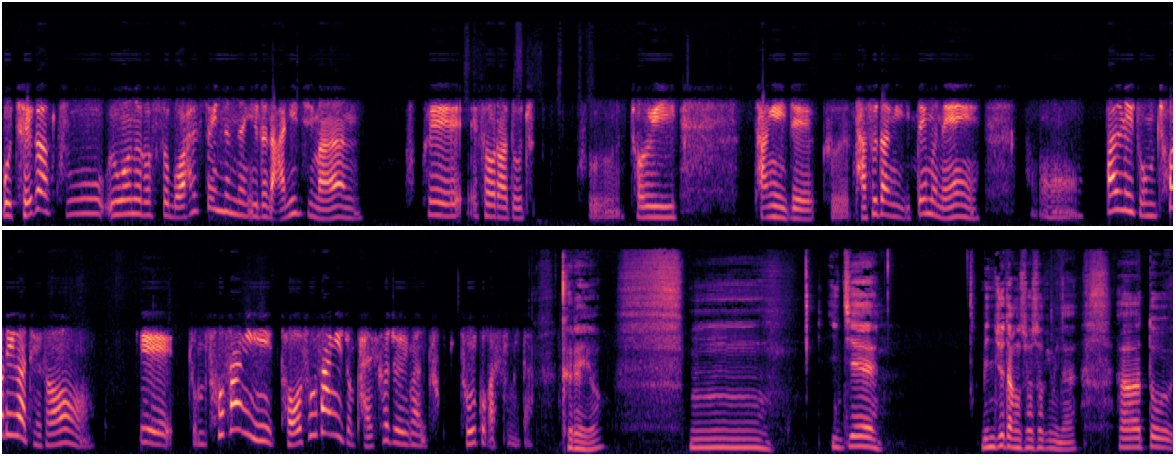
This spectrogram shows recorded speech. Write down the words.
뭐 제가 구 의원으로서 뭐 할 수 있는 일은 아니지만 국회에서라도 그 저희 당이 이제 그 다수당이기 때문에 어, 빨리 좀 처리가 돼서 이게 좀 소상이 더 소상이 좀 밝혀지면 좋을 것 같습니다. 그래요? 음 이제 민주당 소속입니다. 어, 또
